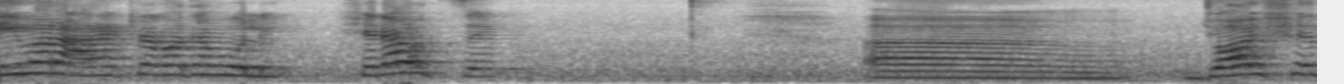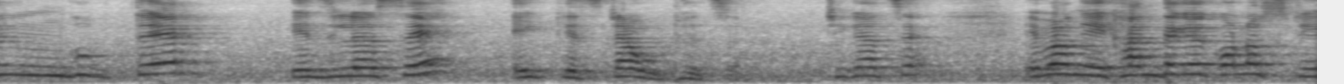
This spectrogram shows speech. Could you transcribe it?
এইবার আরেকটা কথা বলি, সেটা হচ্ছে জয় সেনগুপ্তের এজলাসে এই কেসটা উঠেছে, ঠিক আছে? এবং এখান থেকে কোনো স্টে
